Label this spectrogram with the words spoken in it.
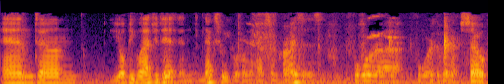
and um, you'll be glad you did. And next week we're going to have some prizes for uh, for the winner. So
